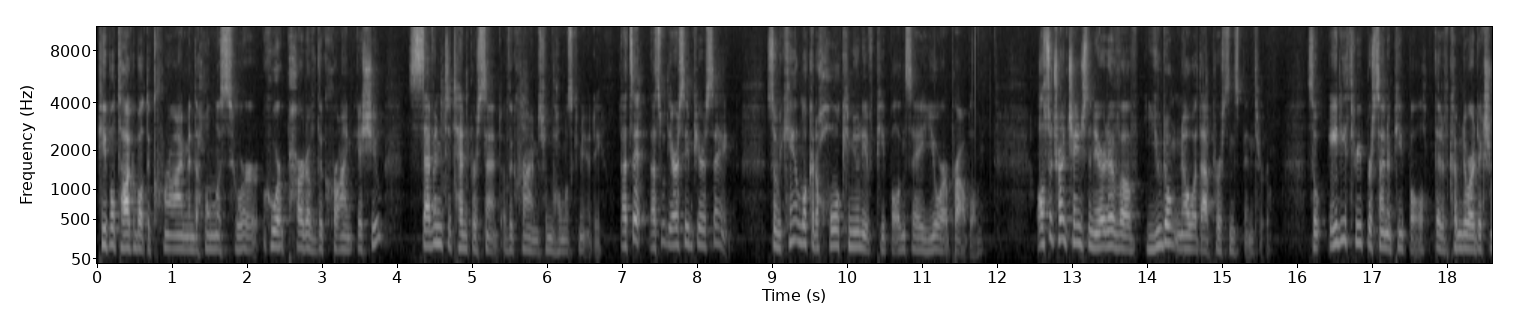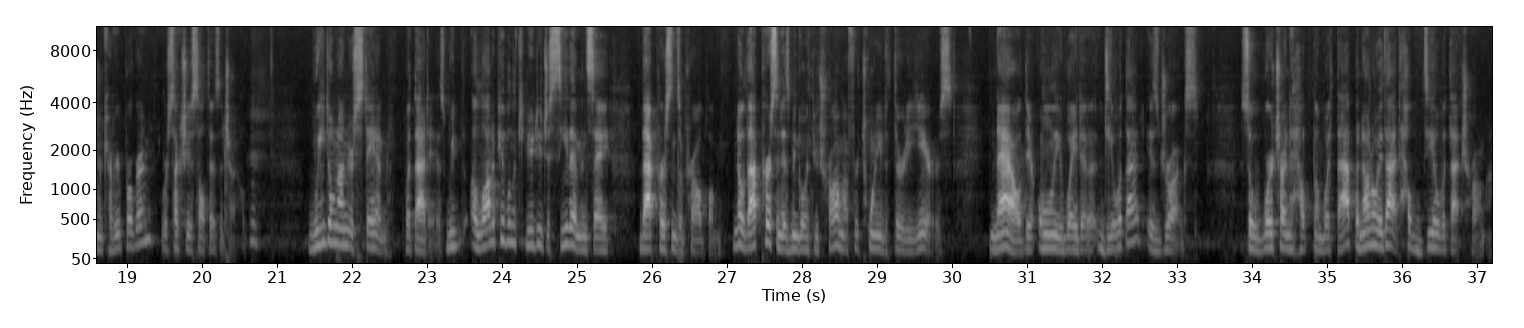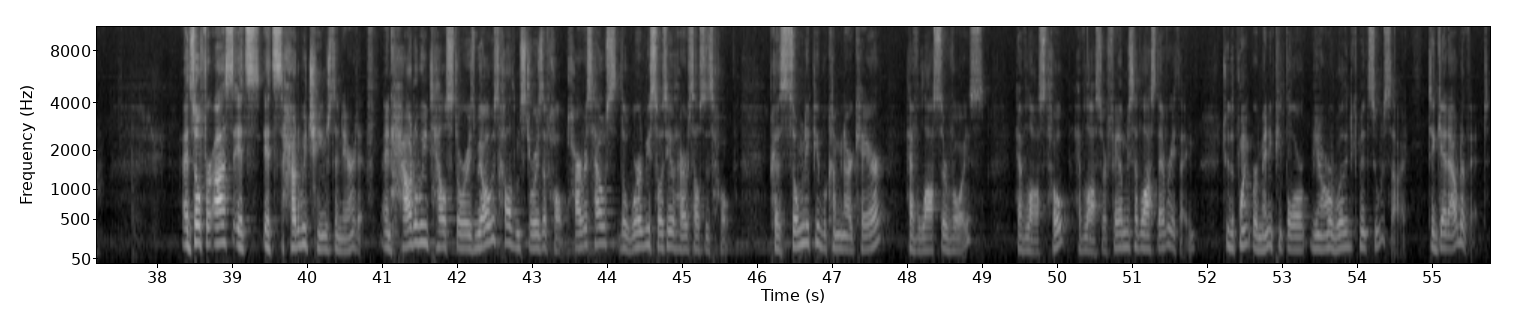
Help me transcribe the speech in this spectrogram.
People talk about the crime and the homeless who are, who are part of the crime issue. 7 to 10% of the crimes from the homeless community. That's it. That's what the RCMP is saying. So we can't look at a whole community of people and say, you're a problem. Also, try to change the narrative of you don't know what that person's been through. So, 83% of people that have come to our addiction recovery program were sexually assaulted as a child. Hmm. We don't understand what that is. We, a lot of people in the community just see them and say, that person's a problem. No, that person has been going through trauma for 20 to 30 years. Now, their only way to deal with that is drugs. So, we're trying to help them with that, but not only that, help deal with that trauma. And so for us, it's, it's how do we change the narrative? And how do we tell stories? We always call them stories of hope. Harvest House, the word we associate with Harvest House is hope. Because so many people come in our care have lost their voice, have lost hope, have lost their families, have lost everything, to the point where many people are, you know, are willing to commit suicide to get out of it.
